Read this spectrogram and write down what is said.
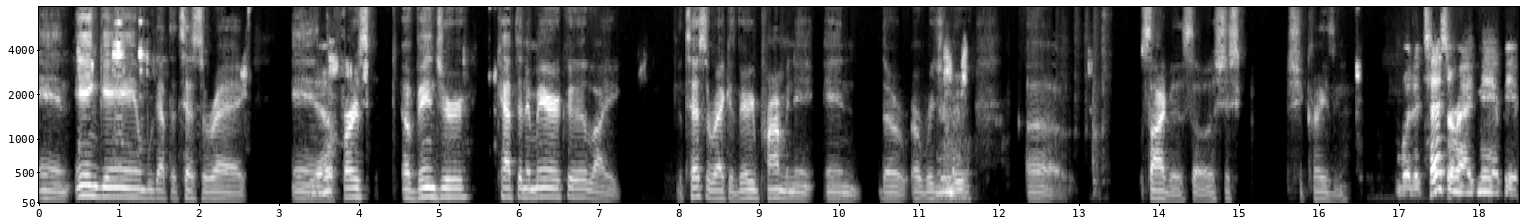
and Endgame. We got the Tesseract and the first Avenger, Captain America. Like the Tesseract is very prominent in the original uh saga. So it's just shit crazy. But the Tesseract, man, be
